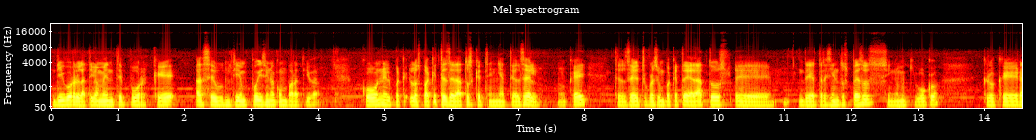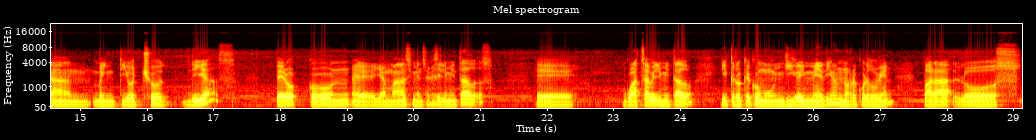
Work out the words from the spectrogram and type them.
Digo relativamente porque hace un tiempo hice una comparativa con los paquetes de datos que tenía Telcel, ¿ok? Telcel te ofrece un paquete de datos eh, de 300 pesos, si no me equivoco, creo que eran 28 días, pero con eh, llamadas y mensajes ilimitados, eh, WhatsApp ilimitado y creo que como un giga y medio, no recuerdo bien, para los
